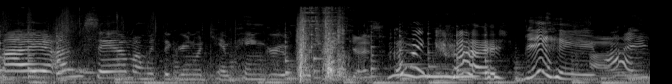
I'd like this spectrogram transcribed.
Hi, I'm Sam. I'm with the Greenwood Campaign Group. We're trying Guys, Oh my gosh, babe. Hi.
